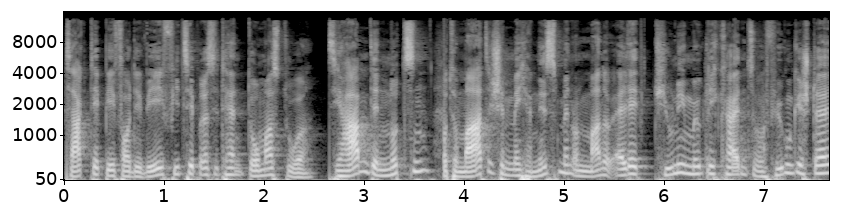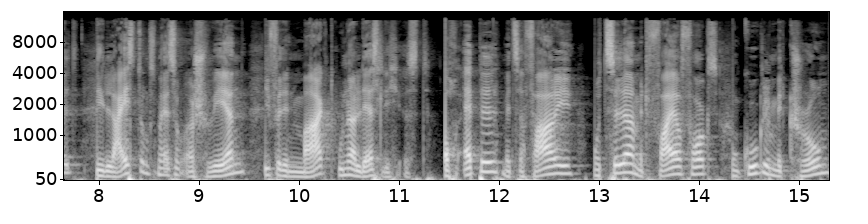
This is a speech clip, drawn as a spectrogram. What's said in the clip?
sagte BVDW-Vizepräsident Thomas Dur. Sie haben den Nutzen automatische Mechanismen und manuelle Tuning-Möglichkeiten zur Verfügung gestellt, die Leistungsmessung erschweren erklären, die für den Markt unerlässlich ist. Auch Apple mit Safari, Mozilla mit Firefox und Google mit Chrome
